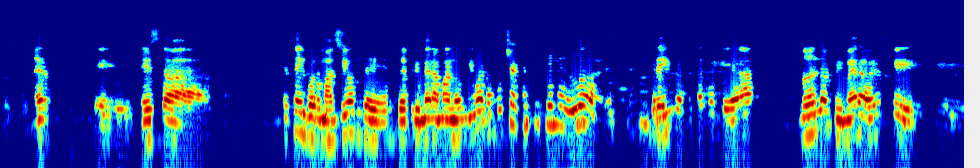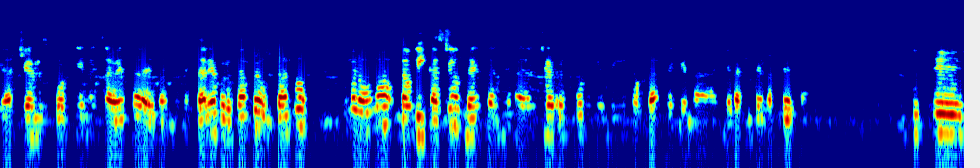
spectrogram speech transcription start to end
pues, tener eh, esa esa información de, de, primera mano. Y bueno, mucha gente tiene dudas, es, es, increíble a pesar de que ya no es la primera vez que, que HR Sport tiene esa venta de la inventaria, pero están preguntando, número uno, la ubicación de esta tienda de HR Sport, que es bien importante que la, que la gente la sepa. Este,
